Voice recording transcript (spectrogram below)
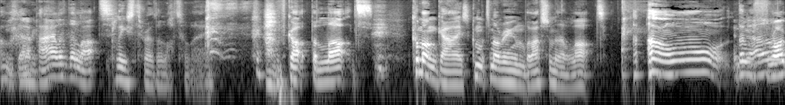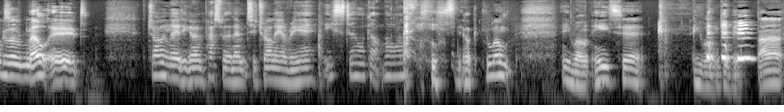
Oh, He's got a pile of the lots. Please throw the lot away. I've got the lot. Come on, guys. Come up to my room. We'll have some of the lot. Oh, the No. frogs have melted. Trolley lady going past with an empty trolley every year. He's still got the lot. He's still, he won't. He won't eat it. He won't give it back.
